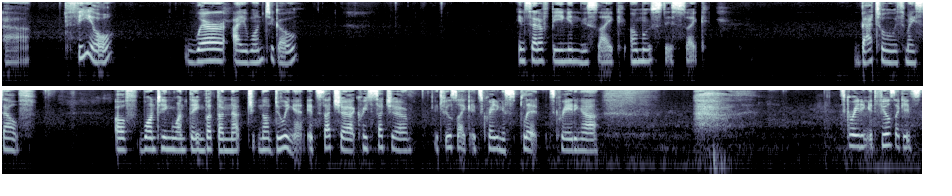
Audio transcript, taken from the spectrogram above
uh, feel where I want to go instead of being in this like almost this like battle with myself of wanting one thing but then not not doing it. It's such a creates such a it feels like it's creating a split. It's creating a it's creating it feels like it's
